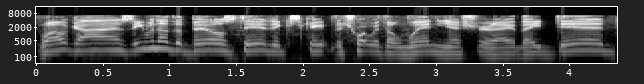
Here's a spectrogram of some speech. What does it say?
Well, guys, even though the Bills did escape Detroit with a win yesterday, they did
